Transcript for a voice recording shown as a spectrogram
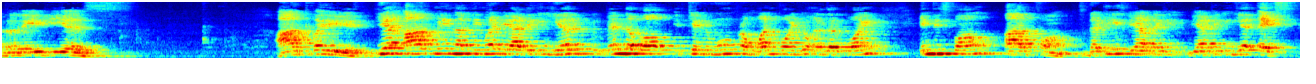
radius. Arc by radius. Here arc means nothing but we are taking here when the bob it can move from one point to another point in this form arc form. So that is we are taking we are taking here x.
